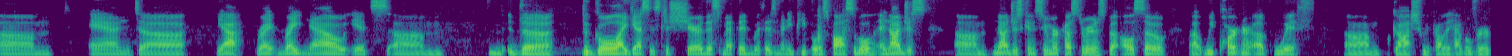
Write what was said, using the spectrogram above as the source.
um, and uh, yeah right right now it's um, the the goal i guess is to share this method with as many people as possible and not just um, not just consumer customers but also uh, we partner up with um, gosh we probably have over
